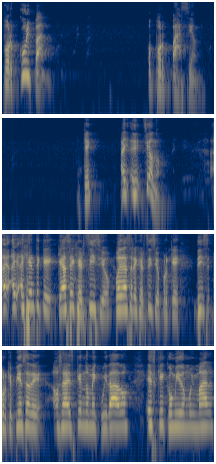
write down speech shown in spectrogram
Por culpa o por pasión. ¿Ok? Eh, ¿Sí o no? Hay, gente que, que, hace ejercicio, puede hacer ejercicio porque, dice, porque piensa de, o sea, es que no me he cuidado, es que he comido muy mal,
